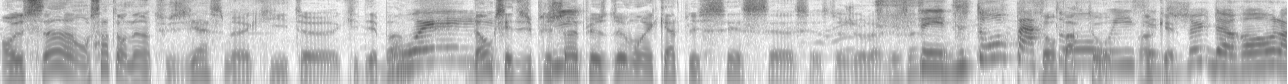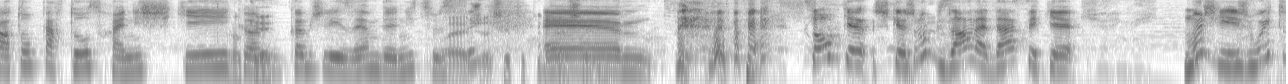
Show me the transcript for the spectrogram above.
On le sent, on sent ton enthousiasme qui, te, qui déborde. Oui. Donc, c'est du plus Puis- 1, plus 2, moins 4, plus 6, euh, c'est ce jeu-là, c'est ça? C'est du tour par Tour tour, par tour, oui. C'est du jeu de rôle en tour par tour sur un échiquier, comme, comme je les aime, Denis, tu le Ouais, sais. je sais, passionnée. Euh, Sauf que ce que je trouve bizarre là-dedans, c'est que moi, j'y ai joué tout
